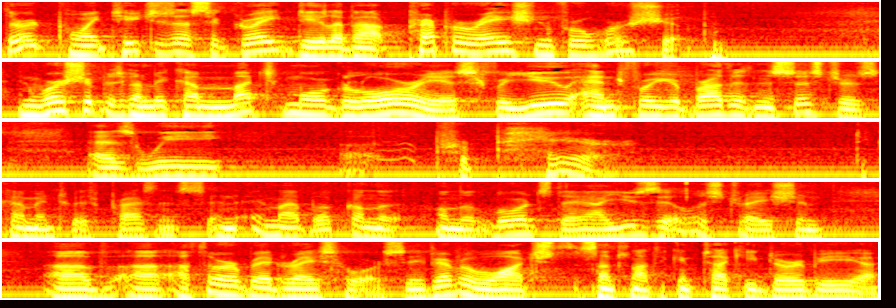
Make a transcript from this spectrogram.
third point teaches us a great deal about preparation for worship. And worship is going to become much more glorious for you and for your brothers and sisters as we uh, prepare to come into His presence. In, in, my book on the, on the Lord's Day, I use the illustration of uh, a thoroughbred racehorse. And if you've ever watched something like the Kentucky Derby, uh,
